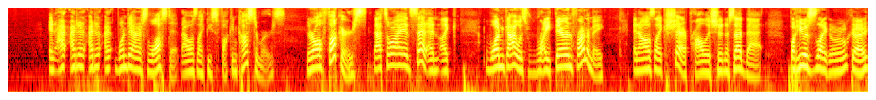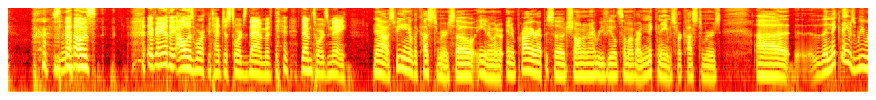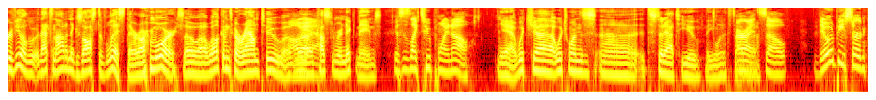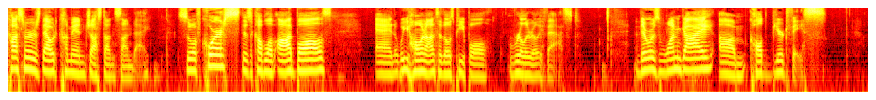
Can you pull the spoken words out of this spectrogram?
And I, I, I, I, one day I just lost it. I was like, these fucking customers, they're all fuckers. That's what I had said. And like, one guy was right there in front of me, and I was like, shit, I probably shouldn't have said that. But he was like, oh, okay. so I was, if anything, I was more contentious towards them, if them towards me. Now, speaking of the customers, so you know, in a, in a prior episode, Sean and I revealed some of our nicknames for customers. Uh, the nicknames we revealed, that's not an exhaustive list. There are more. So, uh, welcome to round two of Oh, uh, customer nicknames. This is like oh. 2.0. Yeah, which uh, which ones uh, stood out to you that you wanted to talk about? All right, about? so there would be certain customers that would come in just on Sunday. So of course, there's a couple of oddballs, and we hone on to those people really, really fast. There was one guy um, called Beardface,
